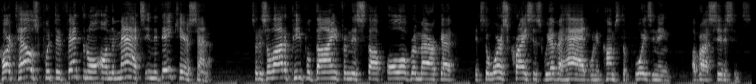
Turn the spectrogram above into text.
cartels put the fentanyl on the mats in the daycare center. So there's a lot of people dying from this stuff all over America. It's the worst crisis we ever had when it comes to poisoning of our citizens.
